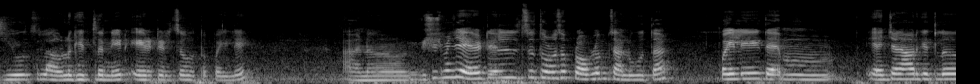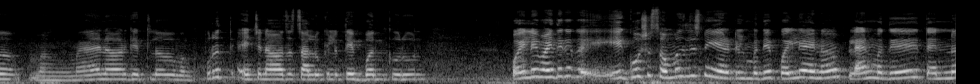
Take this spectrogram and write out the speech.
जिओचं लावलं घेतलं नेट एअरटेलचं होतं पहिले. आणि विशेष म्हणजे एअरटेलचं थोडंसं प्रॉब्लेम चालू होता. पहिले त्या यांच्या नावावर घेतलं मग माझ्या नावावर घेतलं मग परत यांच्या नावाचं चालू केलं ते बंद करून. पहिले माहिती आहे का एक गोष्ट समजलीच नाही एअरटेलमध्ये पहिले आहे ना प्लॅनमध्ये त्यांना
